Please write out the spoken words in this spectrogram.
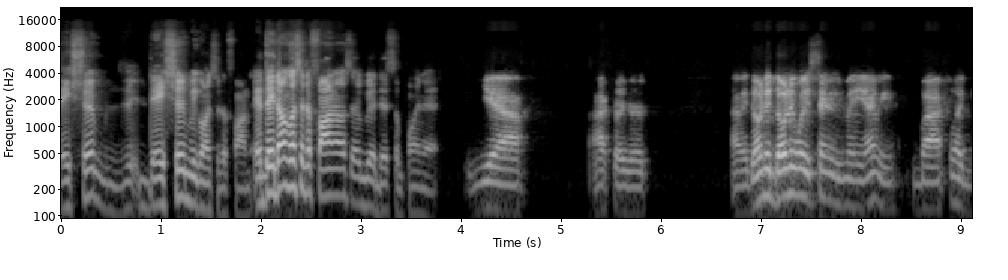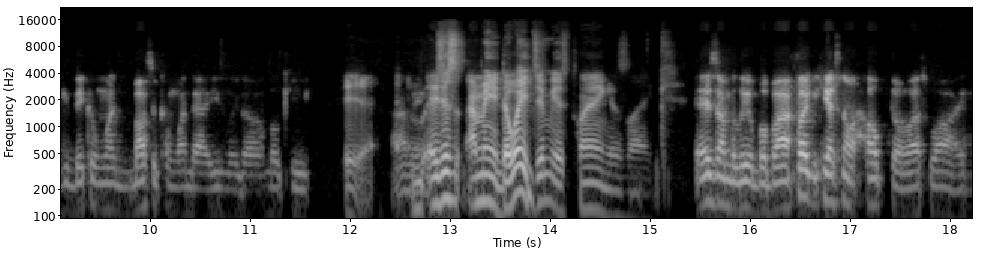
They should they should be going to the finals. If they don't go to the finals, it'll be a disappointment. Yeah, I figured. I mean, the only the only way to stand is Miami, but I feel like they can win. Boston can win that easily though, low key. Yeah, I mean, it's just I mean the way Jimmy is playing is like it is unbelievable, but I feel like he has no help though. That's why.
